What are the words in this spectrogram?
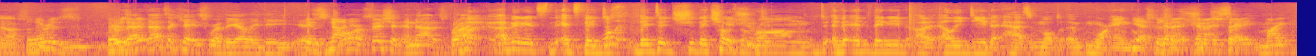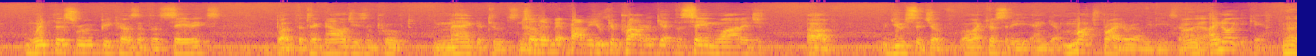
there. yeah. So there is, there is. That, that's a case where the LED It's is not more as- efficient and not as bright. but, bright. I mean, it's, it's, they Well, just, they did, choo- they chose it the shoots it- wrong, they, they need a LED that has multi, uh, more angles. Yes, 'cause Can I, it can I shoots say, straight. Mike went this route because of the savings, but the technology's improved magnitudes now. So there may- probably You could probably better- get the same wattage of usage of electricity and get much brighter LEDs. Oh, yeah. I know you can. Yeah,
